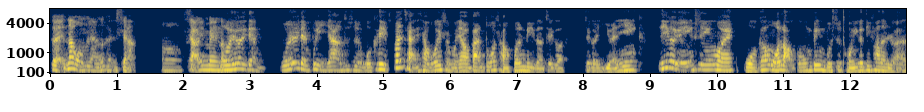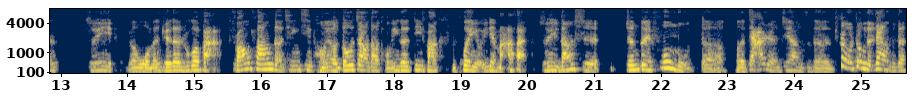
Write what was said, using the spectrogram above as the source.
对，那我们两个很像。嗯，小一妹呢？我有一点，我有一点不一样，就是我可以分享一下我为什么要办多场婚礼的这个这个原因。第一个原因是因为我跟我老公并不是同一个地方的人。所以，呃，我们觉得如果把双方的亲戚朋友都叫到同一个地方，会有一点麻烦。所以当时针对父母的和家人这样子的受众的这样子的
